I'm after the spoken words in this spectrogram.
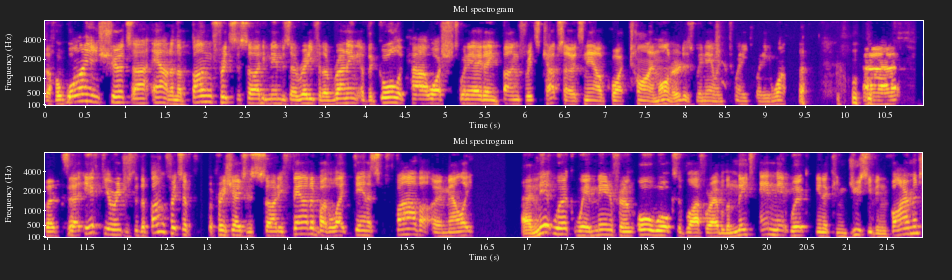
The Hawaiian shirts are out, and the Bung Fritz Society members are ready for the running of the Gawler Car Wash 2018 Bung Fritz Cup. So it's now quite time honoured as we're now in 2021. uh, but uh, if you're interested, the Bung Fritz Appreciation Society, founded by the late Dennis Father O'Malley, a network where men from all walks of life were able to meet and network in a conducive environment.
